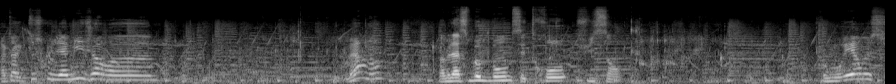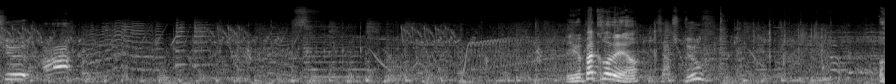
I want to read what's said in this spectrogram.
Attends, avec tout ce qu'on lui a mis, genre. Euh... Meurs, non? Non, mais la smoke bomb, c'est trop puissant. Faut mourir, monsieur. Ah Il veut pas crever, hein C'est un truc de ouf. Ouais,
